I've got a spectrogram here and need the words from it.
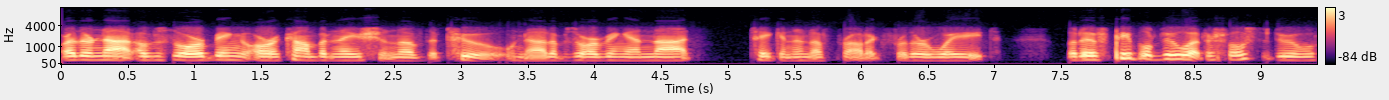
or they're not absorbing, or a combination of the two, not absorbing and not taking enough product for their weight. But if people do what they're supposed to do,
